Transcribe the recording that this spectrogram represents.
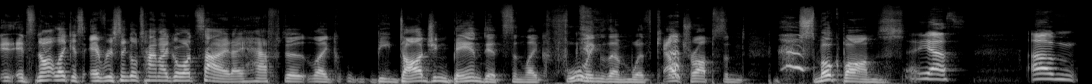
it- it's not like it's every single time I go outside I have to like be dodging bandits and like fooling them with caltrops and smoke bombs yes. Um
